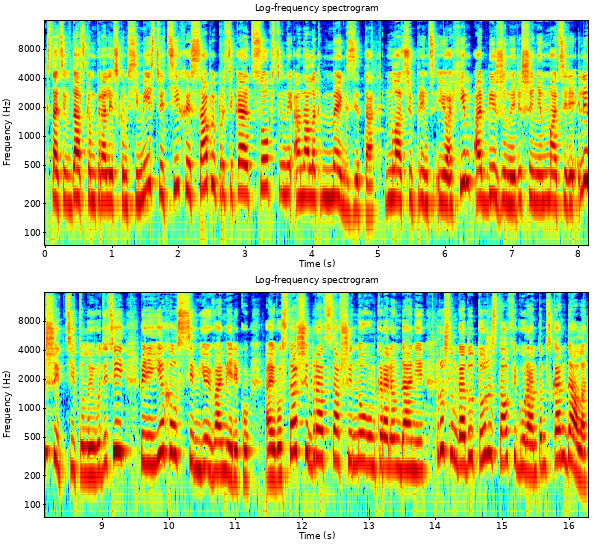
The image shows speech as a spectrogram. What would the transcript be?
Кстати, в датском королевском семействе тихой сапой протекает собственный аналог Мегзита. Младший принц и Иоахим, обиженный решением матери лишить титула его детей, переехал с семьей в Америку, а его старший брат, ставший новым королем Дании, в прошлом году тоже стал фигурантом скандала.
